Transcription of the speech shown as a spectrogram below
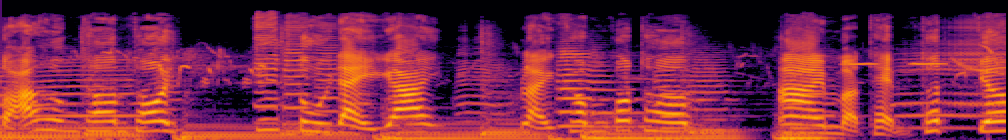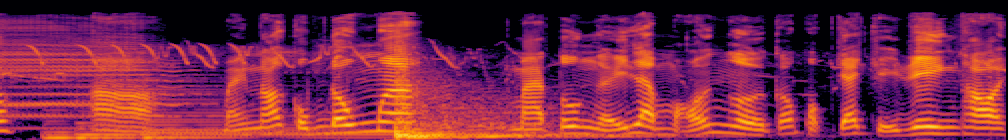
Tỏa hương thơm thôi. Chứ tôi đầy gai Lại không có thơm. Ai mà thèm thích chứ? Ờ bạn nói cũng đúng á Mà tôi nghĩ là mỗi người có một giá trị riêng thôi.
